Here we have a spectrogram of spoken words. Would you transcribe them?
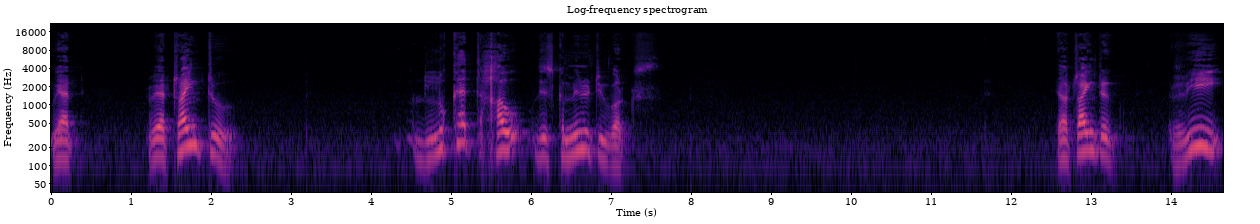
We are we are trying to look at how this community works. We are trying to re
